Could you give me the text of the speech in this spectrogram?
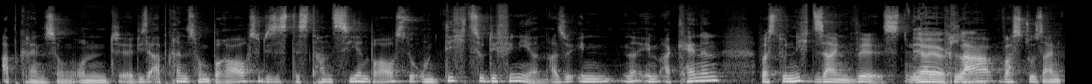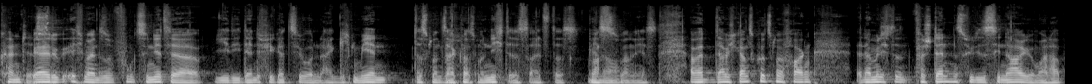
Abgrenzung. Und äh, diese Abgrenzung brauchst du, dieses Distanzieren brauchst du, um dich zu definieren. Also in, ne, im Erkennen, was du nicht sein willst. Ja, ja, klar, klar, was du sein könntest. Ja, du, ich meine, so funktioniert ja jede Identifikation eigentlich mehr, dass man sagt, was man nicht ist, als das, was genau. man ist. Aber darf ich ganz kurz mal fragen, damit ich das Verständnis für dieses Szenario mal habe.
